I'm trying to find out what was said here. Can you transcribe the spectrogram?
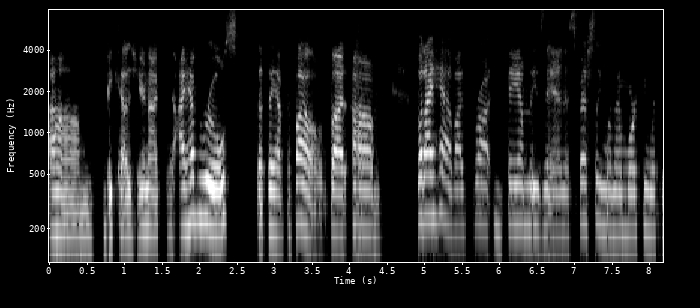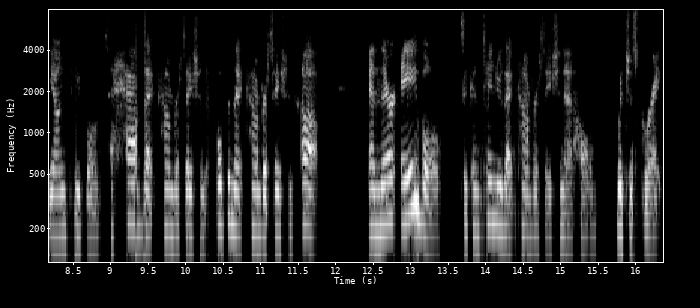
um, because you're not. I have rules that they have to follow, but um, but I have, I've brought families in, especially when I'm working with young people, to have that conversation, to open that conversation up. And they're able to continue that conversation at home, which is great.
